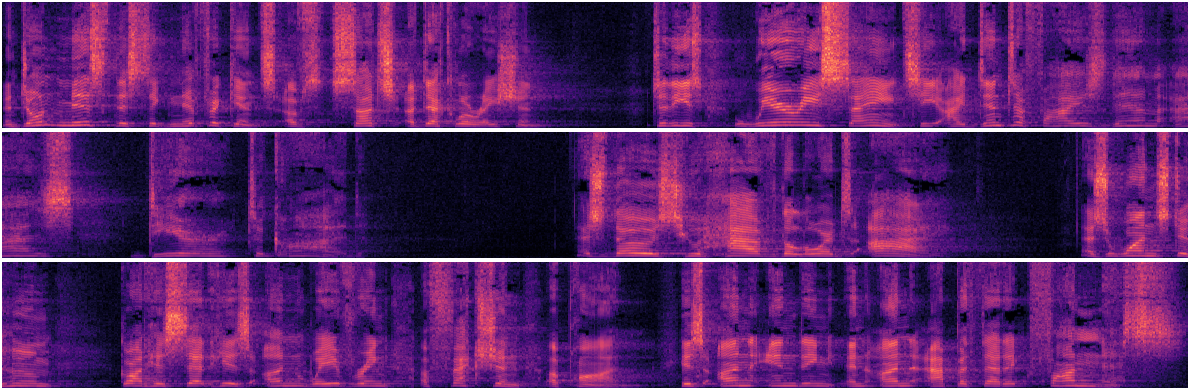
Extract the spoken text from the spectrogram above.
And don't miss the significance of such a declaration. To these weary saints, he identifies them as dear to God, as those who have the Lord's eye, as ones to whom God has set his unwavering affection upon, his unending and unapathetic fondness.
